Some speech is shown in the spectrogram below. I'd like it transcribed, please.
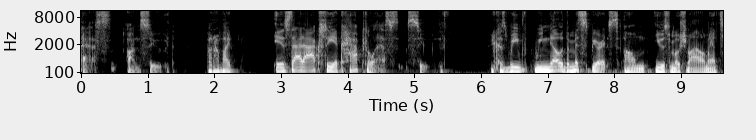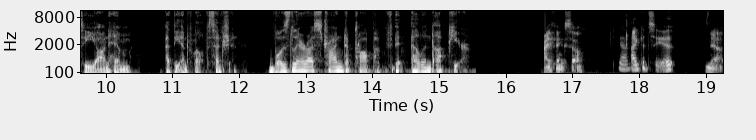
s on soothe. But I'm like, is that actually a capital S soothe? Because we we know the Mist Spirits um, used emotional allomancy on him at the end of Well of Ascension. Was Leras trying to prop Elend up here? I think so. Yeah, I could see it. Yeah,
